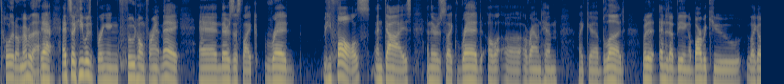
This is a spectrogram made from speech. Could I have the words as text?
totally don't remember that. yeah. And so he was bringing food home for Aunt May, and there's this like red. He falls and dies, and there's like red uh, around him, like uh, blood. But it ended up being a barbecue, like a,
